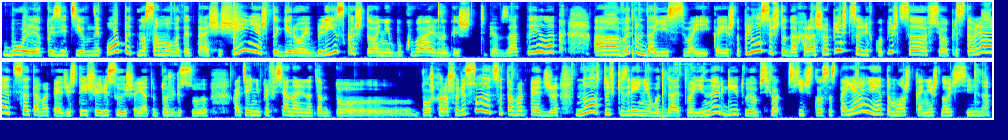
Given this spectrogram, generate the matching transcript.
более позитивный опыт, но само вот это ощущение, что герои близко, что они буквально дышат тебе в затылок, а в этом, да, есть свои, конечно, плюсы, что, да, хорошо пишется, легко пишется, все представляется, там, опять же, если ты еще рисуешь, а я там тоже рисую, хотя не профессионально там, то тоже хорошо рисуется, там, опять же, но с точки зрения, вот, да, твоей энергии, твоего психо- психического состояния, это может, конечно, очень сильно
